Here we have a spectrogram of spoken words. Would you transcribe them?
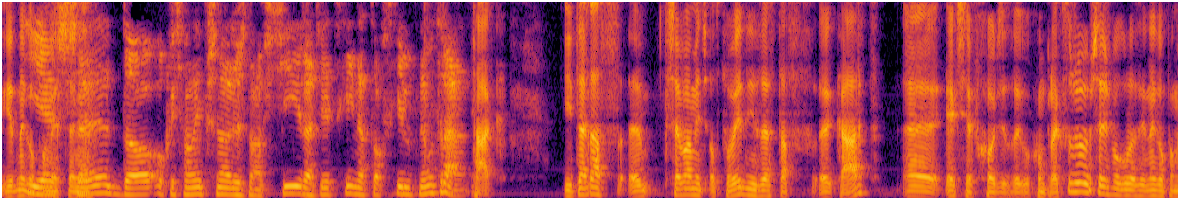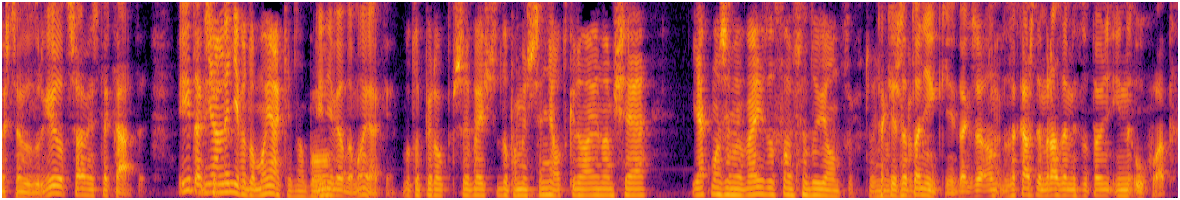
jednego I pomieszczenia. jeszcze do określonej przynależności radzieckiej, natowskiej lub neutralnej. Tak. I teraz e, trzeba mieć odpowiedni zestaw e, kart, e, jak się wchodzi do tego kompleksu, żeby przejść w ogóle z jednego pomieszczenia do drugiego, trzeba mieć te karty. I tak się. Nie, ale nie wiadomo jakie, no bo... I nie wiadomo jakie. bo dopiero przy wejściu do pomieszczenia odkrywają nam się jak możemy wejść do sąsiadujących. Czyli Takie przykład- żetoniki, także on za każdym razem jest zupełnie inny układ.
